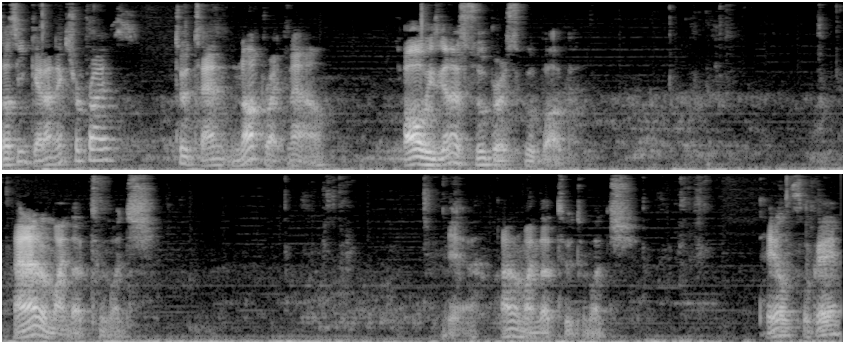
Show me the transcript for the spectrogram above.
Does he get an extra prize? 210? Not right now. Oh, he's gonna super scoop up. And I don't mind that too much. Yeah, I don't mind that too too much. Tails, okay.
